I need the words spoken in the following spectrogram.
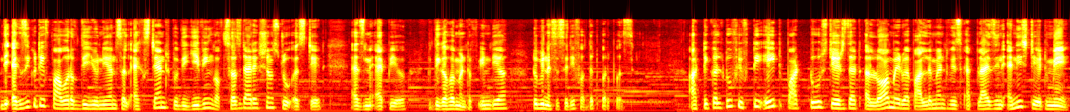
the executive power of the Union shall extend to the giving of such directions to a state as may appear to the Government of India to be necessary for that purpose. Article 258 Part 2 states that a law made by Parliament which applies in any state may,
